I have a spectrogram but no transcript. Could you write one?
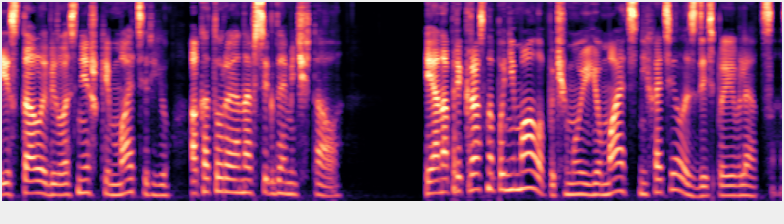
и стала Белоснежке матерью, о которой она всегда мечтала. И она прекрасно понимала, почему ее мать не хотела здесь появляться.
